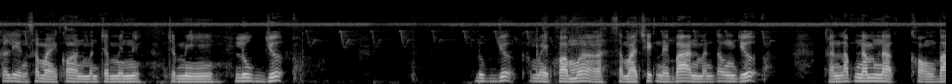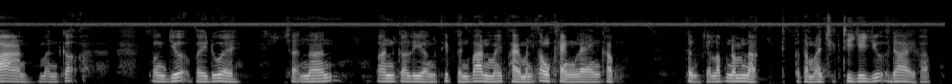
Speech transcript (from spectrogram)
กะเหรี่ยงสมัยก่อนมันจะมีจะมีลูกเยอะ ลูกเยอะหมายความว่าสมาชิกในบ้านมันต้องเยอะ การรับน้ำหนักของบ้านมันก็ต้องเยอะไปด้วย ฉะนั้นบ้านกะเหรี่ยงที่เป็นบ้านไม้ไผ่มันต้องแข็งแรงครับ ถึงจะรับน้ำหนักสมาชิกที่เยอะๆได้ครับ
